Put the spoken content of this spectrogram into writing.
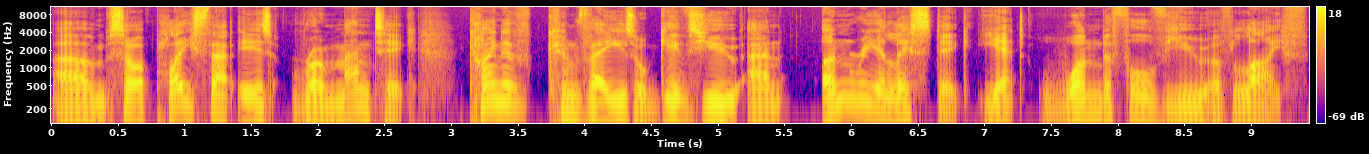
Um, so a place that is romantic kind of conveys or gives you an unrealistic yet wonderful view of life.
